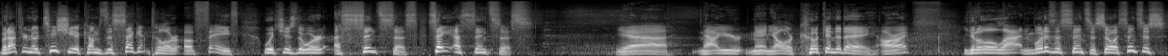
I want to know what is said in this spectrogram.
But after notitia comes the second pillar of faith, which is the word assensus. Say assensus. Yeah, now you're, man, y'all are cooking today, all right? You get a little Latin. What is assensus? So assensus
